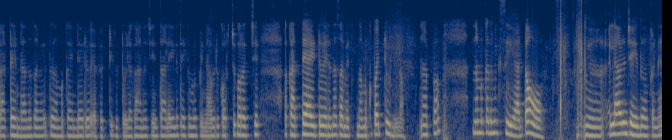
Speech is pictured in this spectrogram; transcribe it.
കട്ട ഉണ്ടാകുന്ന സമയത്ത് നമുക്ക് അതിന്റെ ഒരു എഫക്റ്റ് കിട്ടില്ല കാരണം വെച്ച് കഴിഞ്ഞാൽ തലയിൽ തേക്കുമ്പോൾ പിന്നെ ഒരു കുറച്ച് കുറച്ച് കട്ടയായിട്ട് വരുന്ന സമയത്ത് നമുക്ക് പറ്റില്ലല്ലോ. അപ്പം നമുക്കത് മിക്സ് ചെയ്യാം കേട്ടോ എല്ലാവരും ചെയ്ത് നോക്കണേ.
